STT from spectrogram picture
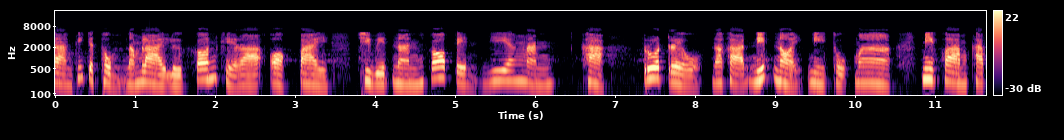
การที่จะถมน้ำลายหรือก้อนเขระออกไป ชีวิตนั้นก็เป็นเยี่ยงนั้นค่ะ รวดเร็วนะคะ นิดหน่อยมีทุกมาก มีความคับ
